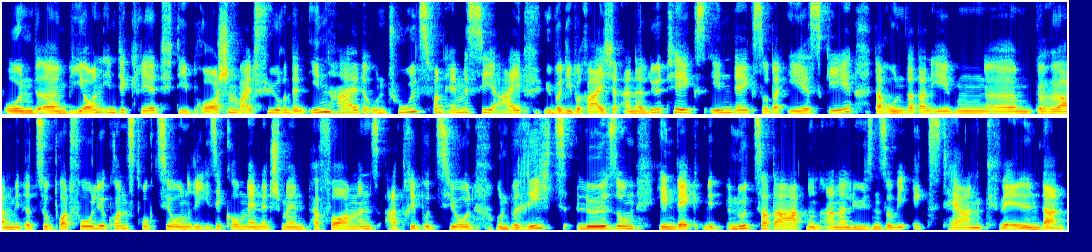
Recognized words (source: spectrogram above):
und ähm, Beyond integriert die branchenweit führenden Inhalte und Tools von MSCI über die Bereiche Analytics, Index oder ESG. Darunter dann eben ähm, gehören mit dazu Portfoliokonstruktion, Risikomanagement, Performance, Attribution und Berichtslösung hinweg mit Benutzerdaten und Analysen sowie externen Quellen dann.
